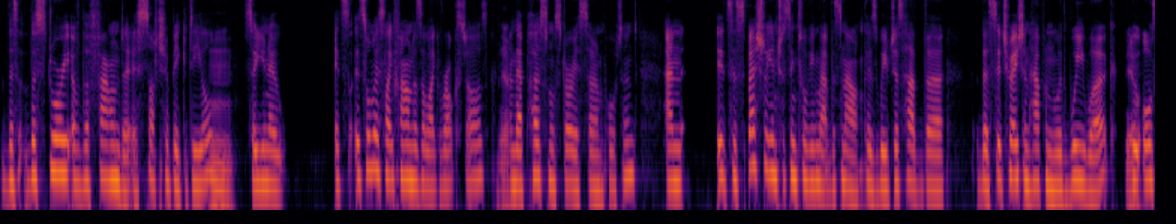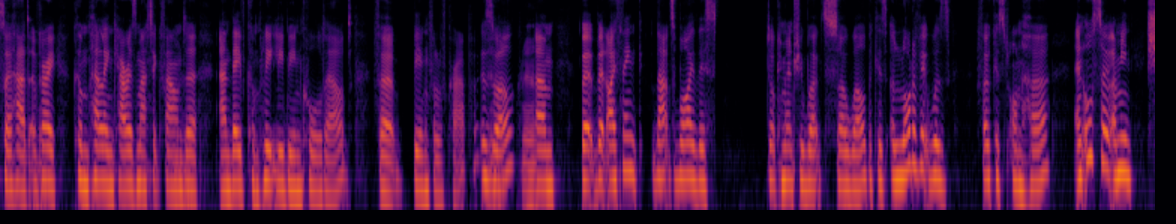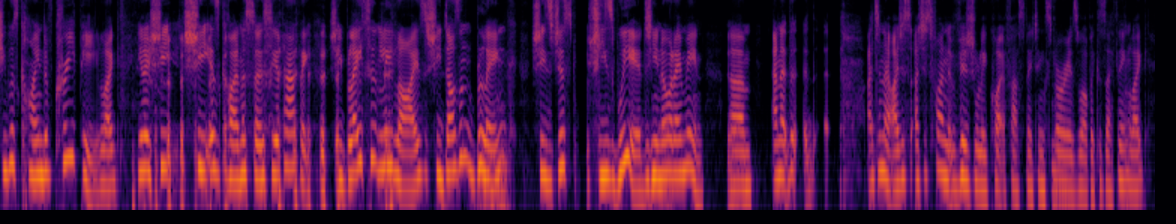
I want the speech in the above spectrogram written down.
the the story of the founder is such a big deal. Mm. So you know, it's it's almost like founders are like rock stars, Yeah. and their personal story is so important. And it's especially interesting talking about this now because we've just had the the situation happen with WeWork, Yeah. who also had a very compelling, charismatic founder, and they've completely been called out for being full of crap as well. Um, but but I think that's why this documentary worked so well because a lot of it was focused on her. And also, I mean, she was kind of creepy. Like, you know, she she is kind of sociopathic. She blatantly lies. She doesn't blink. Mm. She's just she's weird. You know what I mean? Um, and at the, I don't know. I just I just find it visually quite a fascinating story mm. as well because I think like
